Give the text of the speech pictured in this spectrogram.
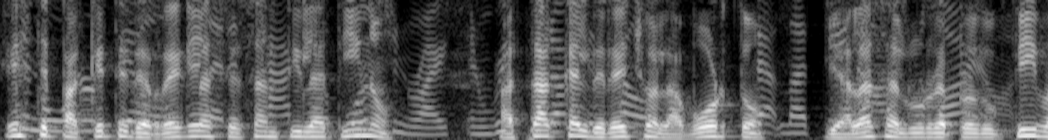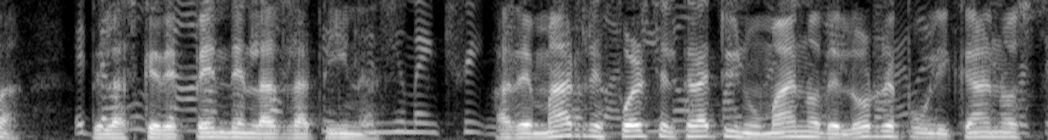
Este paquete de reglas es antilatino. Ataca el derecho al aborto y a la salud reproductiva, de las que dependen las latinas. Además, refuerza el trato inhumano de los republicanos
